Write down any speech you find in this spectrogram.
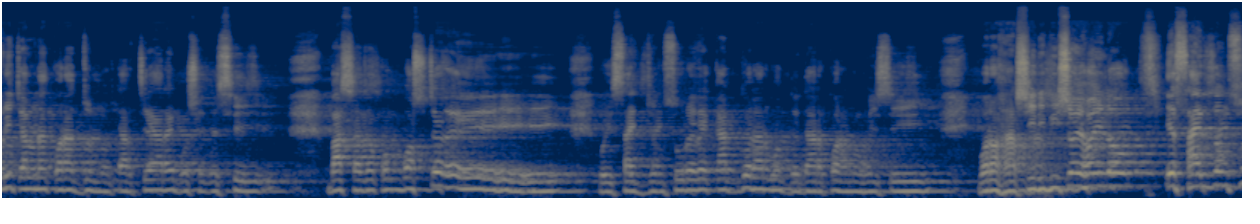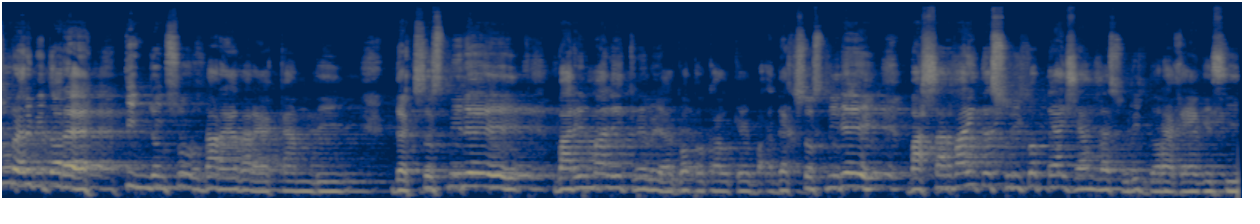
পরিচালনা করার জন্য তার চেয়ারে বসে গেছে। বাদশা যখন বসছে রে, ওই চারজন চোরের কাঠগোড়ার মধ্যে দাঁড় করানো হয়েছে। বড় হাসির বিষয় হইল, এ চারজন চোরের ভিতরে তিনজন সুর দাঁড়ায় দাঁড়ায় কান্দি। দেখছস রে, বাড়ির মালিক রে লইয়া গতকালকে দেখছস রে বাসার বাড়িতে চুরি করতে আইসে আমরা চুরির ধরা খেয়ে গেছি।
